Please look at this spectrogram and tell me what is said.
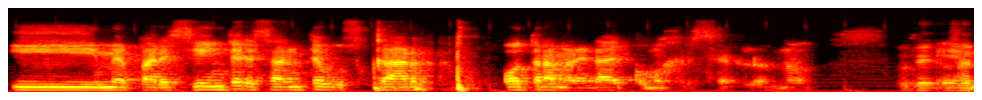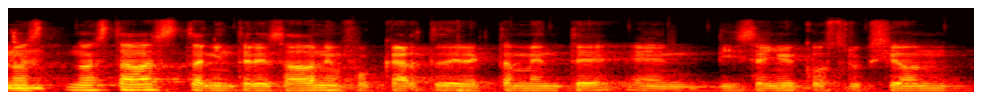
y me parecía interesante buscar otra manera de cómo ejercerlo, ¿no? o sea, no, em, no, estabas tan interesado en enfocarte directamente en diseño y construcción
